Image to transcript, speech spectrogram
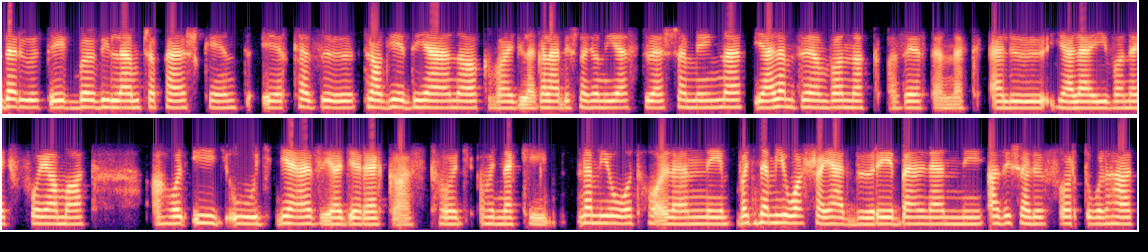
derültékből villámcsapásként érkező tragédiának, vagy legalábbis nagyon ijesztő eseménynek. Jellemzően vannak azért ennek előjelei, van egy folyamat, ahol így úgy jelzi a gyerek azt, hogy, hogy neki nem jó otthon lenni, vagy nem jó a saját bőrében lenni. Az is előfordulhat,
